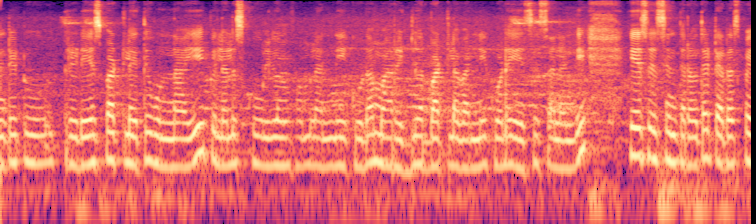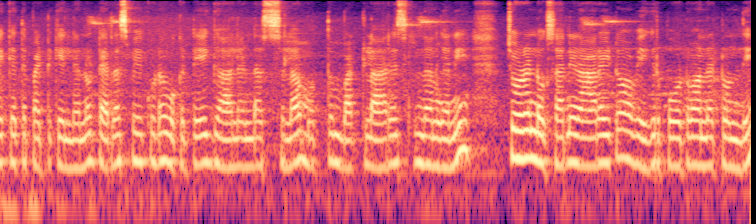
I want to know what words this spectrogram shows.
అంటే టూ త్రీ డేస్ బట్టలు అయితే ఉన్నాయి. పిల్లల స్కూల్ యూనిఫామ్లు అన్నీ కూడా మా రెగ్యులర్ బట్టలు అవన్నీ కూడా వేసేసానండి. వేసేసిన తర్వాత టెర్రస్ పైకి అయితే పట్టుకెళ్ళాను. టెర్రస్ పై కూడా ఒకటే గాలండి అస్సలు మొత్తం బట్టలు ఆరేస్తున్నాను కానీ చూ చూడండి ఒకసారి నేను ఆరేయటం అవి ఎగిరిపోవటం అన్నట్టు ఉంది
